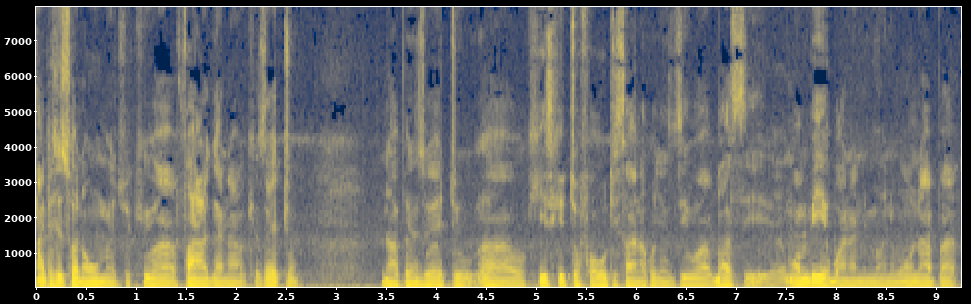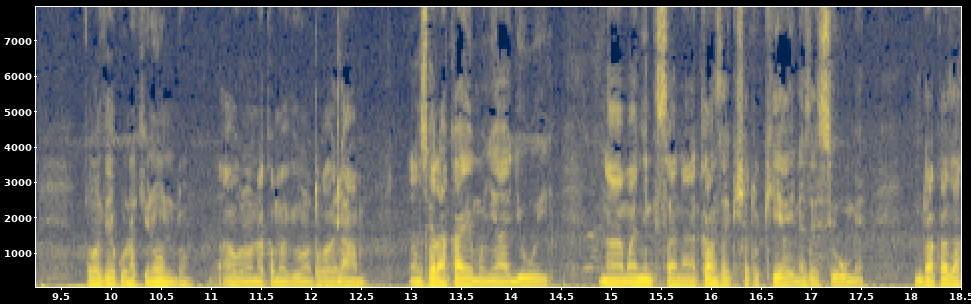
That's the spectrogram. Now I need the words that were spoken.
hata sisi wanaume tukiwa faraga na wake zetu na wapenzi wetu uh, ukihisi kitu tofauti sana kwenye ziwa basi mwambie bwana nimeona hapa kama vile kuna kinundu au unaona kama vile unatoka damu inawezekana kae mwenyewe ajui na mara nyingi sana kansa ikishatokea inaweza isiume. Mtu akaza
